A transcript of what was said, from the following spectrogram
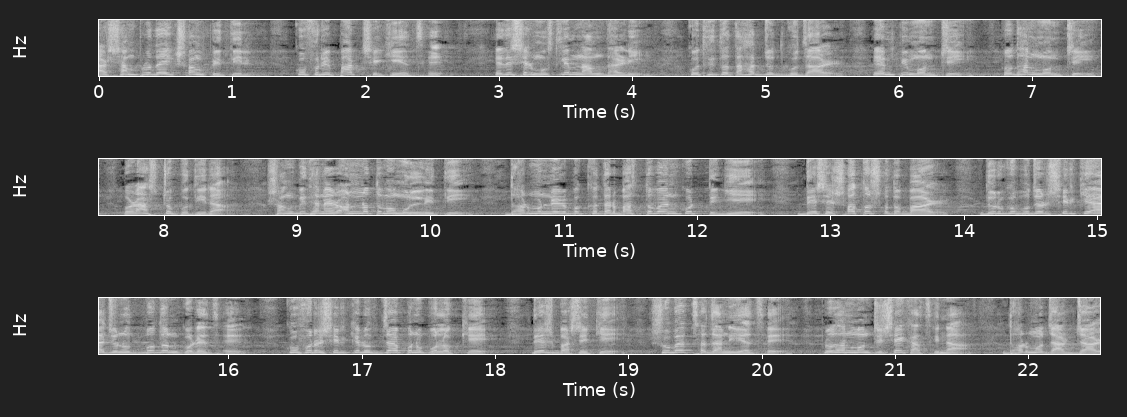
আর সাম্প্রদায়িক সম্প্রীতির কুফুরি পাঠ শিখিয়েছে। এদেশের মুসলিম নামধারী কথিত তাহাজুদ গুজার এমপি মন্ত্রী, প্রধানমন্ত্রী ও রাষ্ট্রপতিরা সংবিধানের অন্যতম মূলনীতি, ধর্মনিরপেক্ষতার বাস্তবায়ন করতে গিয়ে দেশে শত শতবার দুর্গাপুজোর শিরকে আয়োজন উদ্বোধন করেছে। কুফুরে শিরকের উদযাপন উপলক্ষে দেশবাসীকে শুভেচ্ছা জানিয়েছে প্রধানমন্ত্রী শেখ হাসিনা। ধর্ম যার যার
